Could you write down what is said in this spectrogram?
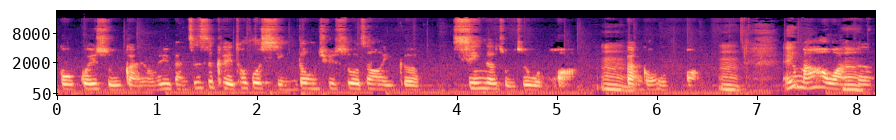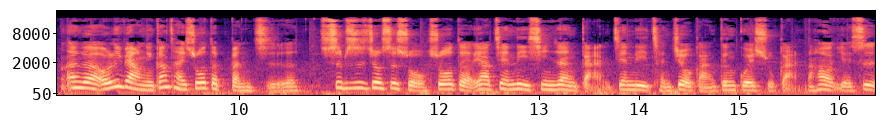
归归属感、荣誉感，这是可以透过行动去塑造一个新的组织文化，嗯，办公嗯。哎，蛮好玩的。嗯、那个 Olivia，你刚才说的本质是不是就是所说的要建立信任感、建立成就感跟归属感，然后也是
